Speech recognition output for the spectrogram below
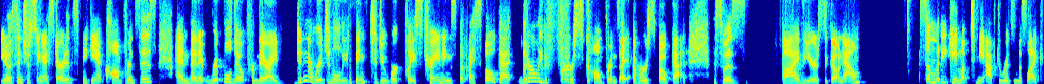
you know, it's interesting. I started speaking at conferences and then it rippled out from there. I didn't originally think to do workplace trainings, but I spoke at literally the first conference I ever spoke at. This was five years ago now somebody came up to me afterwards and was like,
